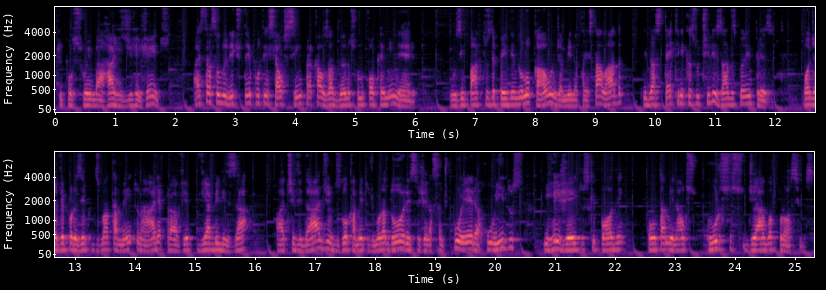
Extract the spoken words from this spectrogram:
que possuem barragens de rejeitos, a extração do lítio tem potencial sim para causar danos como qualquer minério. Os impactos dependem do local onde a mina está instalada e das técnicas utilizadas pela empresa. Pode haver, por exemplo, desmatamento na área para viabilizar a atividade, o deslocamento de moradores, geração de poeira, ruídos e rejeitos que podem contaminar os cursos de água próximos.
